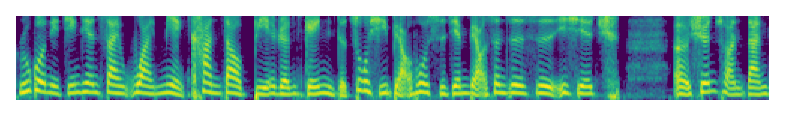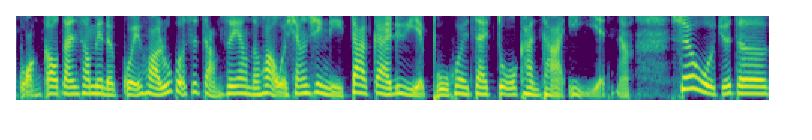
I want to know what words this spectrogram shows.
如果你今天在外面看到别人给你的作息表或时间表，甚至是一些呃宣传单、广告单上面的规划，如果是长这样的话，我相信你大概率也不会再多看他一眼呐。所以我觉得。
